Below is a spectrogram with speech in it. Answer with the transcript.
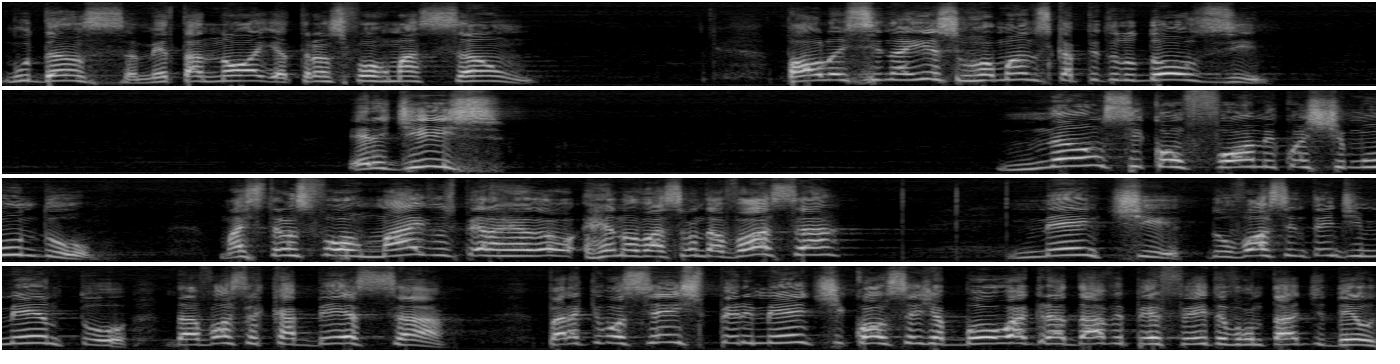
mudança, metanoia, transformação. Paulo ensina isso, Romanos capítulo 12. Ele diz: Não se conforme com este mundo, mas transformai-vos pela renovação da vossa mente, do vosso entendimento, da vossa cabeça para que você experimente qual seja boa, agradável e perfeita vontade de Deus.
